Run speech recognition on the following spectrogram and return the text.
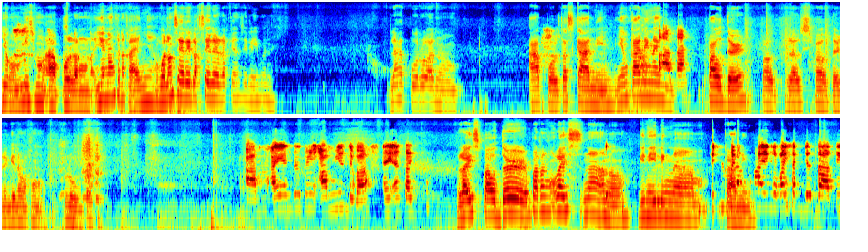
Yung mismong apple lang, na- yun ang kinakain niya. Walang Cerelac, Cerelac yan si Liwan eh. Lahat puro ano, apple, tas kanin. Yung kanin na powder, powder, rose powder na ginawa kong luga. Um, ay, ano yung am yun, di ba? Ay, ang tag... Rice powder, parang rice na ano, giniling na Yung kanin. pinakain ko kay Sadyan dati.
